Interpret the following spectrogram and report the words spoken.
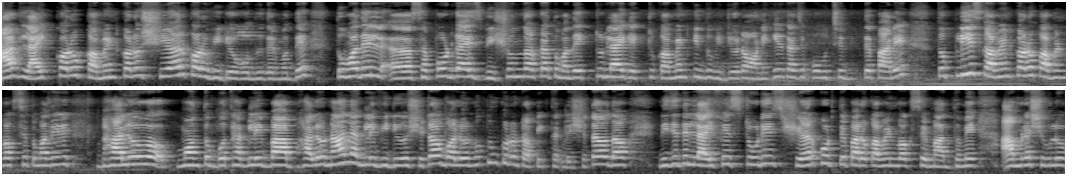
আর লাইক করো কমেন্ট করো শেয়ার করো ভিডিও বন্ধুদের মধ্যে। তোমাদের সাপোর্ট গাইজ ভীষণ দরকার। তোমাদের একটু লাইক একটু কমেন্ট কিন্তু ভিডিওটা অনেকের কাছে পৌঁছে দিতে পারে। তো প্লিজ কমেন্ট করো কমেন্ট বক্সে তোমাদের ভালো মন্তব্য থাকলে বা ভালো না লাগলে ভিডিও সেটাও বলো। নতুন কোনো টপিক থাকলে সেটাও দাও। নিজেদের লাইফের স্টোরি শেয়ার করতে পারো কমেন্ট বক্সের মাধ্যমে। আমরা সেগুলো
